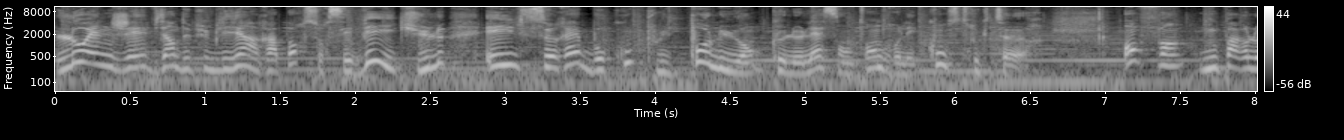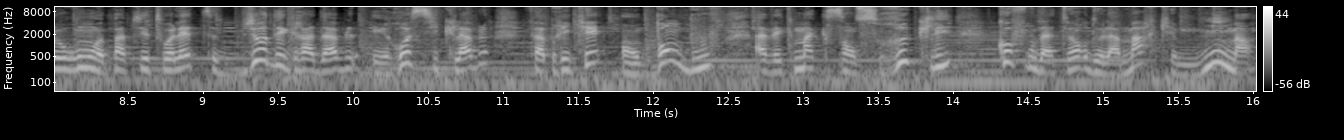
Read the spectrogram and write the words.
L'ONG vient de publier un rapport sur ces véhicules et ils seraient beaucoup plus polluants que le laissent entendre les constructeurs. Enfin, nous parlerons papier toilette biodégradable et recyclable fabriqué en bambou avec Maxence Rucli, cofondateur de la marque Mima.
